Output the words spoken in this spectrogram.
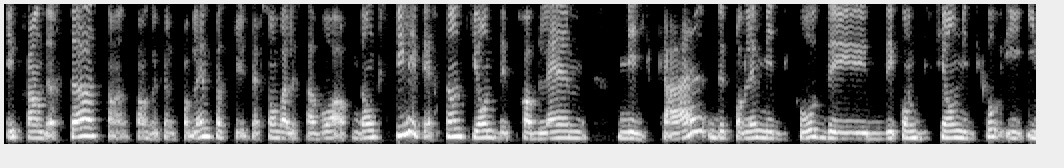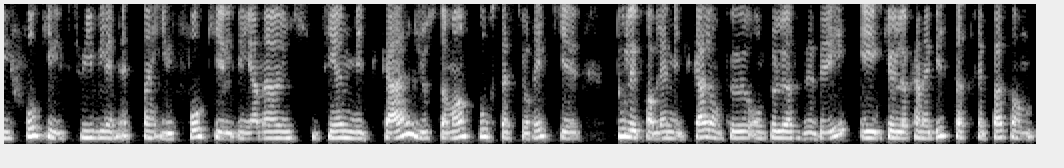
et prendre ça sans, aucun problème parce que personne va le savoir. Donc, si les personnes qui ont des problèmes médicaux, des problèmes médicaux, des, conditions médicaux, il, faut qu'ils suivent les médecins, il faut qu'il y en a un soutien médical justement pour s'assurer que tous les problèmes médicaux, on peut, on peut leur aider et que le cannabis, ça ne serait pas comme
